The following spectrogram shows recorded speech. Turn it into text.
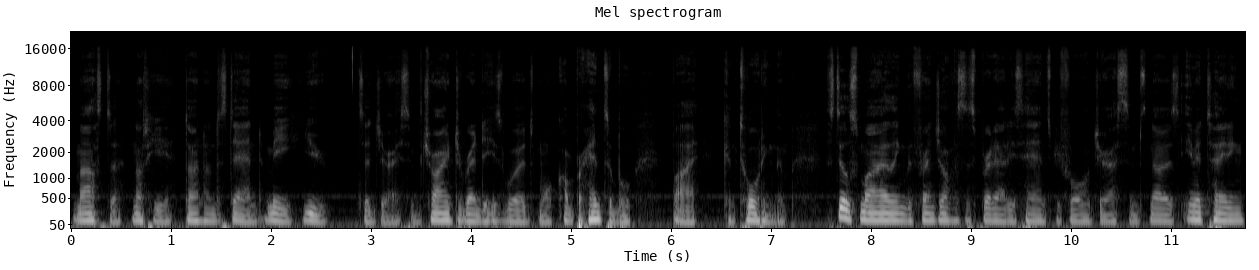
Master, not here. Don't understand. Me, you, said Gerasim, trying to render his words more comprehensible by contorting them. Still smiling, the French officer spread out his hands before Gerasim's nose, imitating,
